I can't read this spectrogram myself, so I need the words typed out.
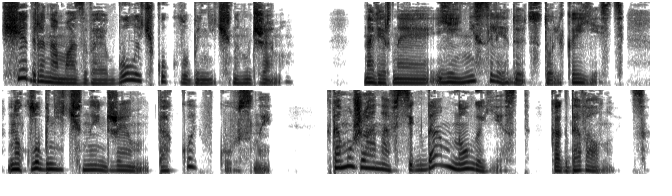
щедро намазывая булочку клубничным джемом. Наверное, ей не следует столько есть, но клубничный джем такой вкусный. К тому же она всегда много ест, когда волнуется.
